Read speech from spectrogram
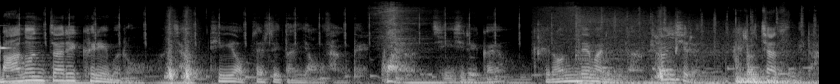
만원짜리 크림으로 잡티 없앨 수 있다는 영상들 과연 진실일까요? 그런데 말입니다 현실은 그렇지 않습니다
